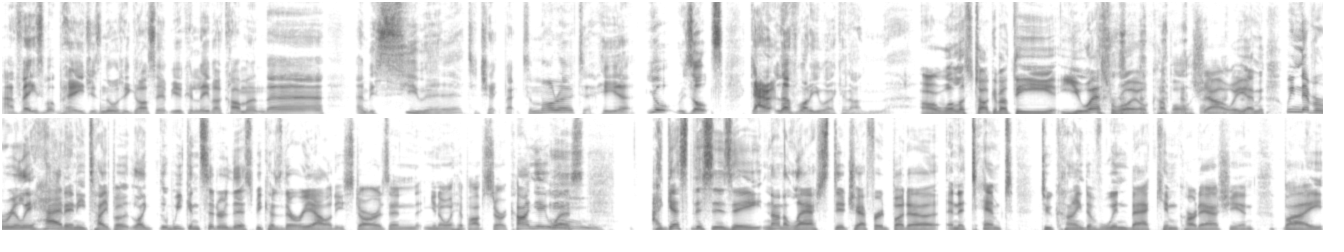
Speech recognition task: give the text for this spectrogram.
Our Facebook page is Naughty Gossip. You can leave a comment there and be sure to check back tomorrow to hear your results. Garrett Love, what are you working on? Oh, well, let's talk about the U.S. royal couple, shall we? I mean, we never really had any type of, like, we consider this because they're reality stars and, you know, a hip hop star. Kanye West. I guess this is a not a last ditch effort, but uh an attempt to kind of win back Kim Kardashian by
